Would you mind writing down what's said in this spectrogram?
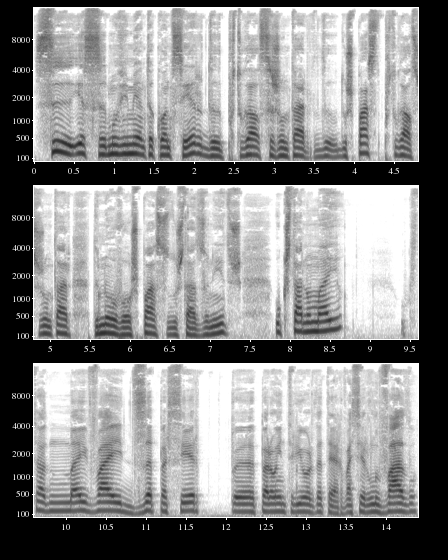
se esse movimento acontecer, de Portugal se juntar, de, do espaço de Portugal se juntar de novo ao espaço dos Estados Unidos, o que está no meio. O que está no meio vai desaparecer para o interior da Terra, vai ser levado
